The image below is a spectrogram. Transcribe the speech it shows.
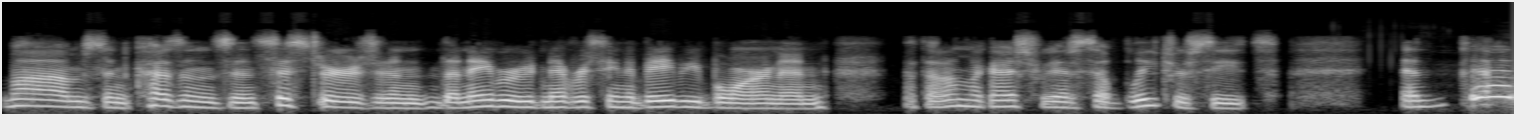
moms and cousins and sisters and the neighbor who'd never seen a baby born. And I thought, oh my gosh, we got to sell bleacher seats. And then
